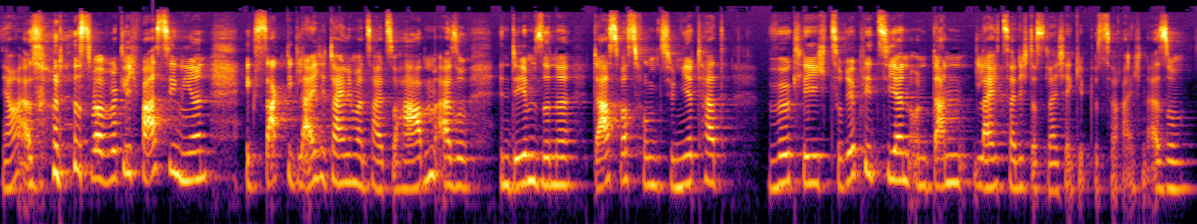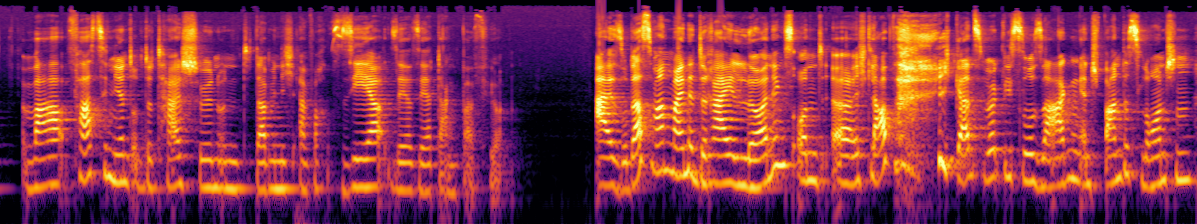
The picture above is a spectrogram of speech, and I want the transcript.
Ja, also das war wirklich faszinierend, exakt die gleiche Teilnehmerzahl zu haben. Also in dem Sinne, das, was funktioniert hat, wirklich zu replizieren und dann gleichzeitig das gleiche Ergebnis zu erreichen. Also war faszinierend und total schön und da bin ich einfach sehr, sehr, sehr dankbar für. Also, das waren meine drei Learnings und äh, ich glaube, ich kann es wirklich so sagen, entspanntes Launchen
